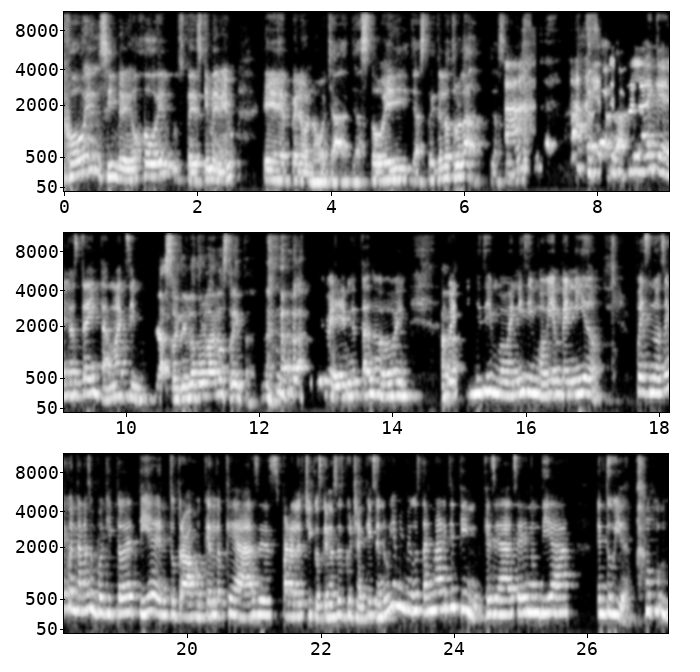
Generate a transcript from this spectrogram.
joven, sí, me veo joven, ustedes que me ven, pero no, ya, ya, estoy, ya estoy del otro lado. Ya estoy del otro lado. de qué? Los 30 máximo. Ya estoy del otro lado de los 30. Bueno, estás joven. Buenísimo, buenísimo, bienvenido. Pues no sé, cuéntanos un poquito de ti, en tu trabajo, qué es lo que haces para los chicos que nos escuchan, que dicen, uy, a mí me gusta el marketing, ¿qué se hace en un día en tu vida?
